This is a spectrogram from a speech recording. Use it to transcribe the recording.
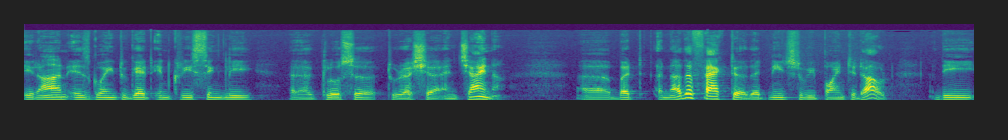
Iran is going to get increasingly uh, closer to Russia and China. Uh, but another factor that needs to be pointed out, the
